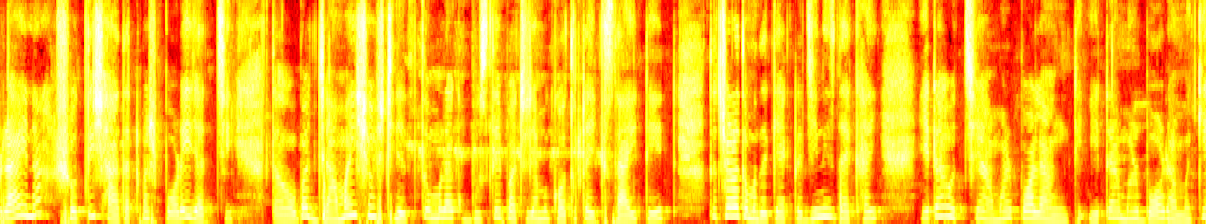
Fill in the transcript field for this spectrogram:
প্রায় না, সত্যি সাত, আট মাস পরেই যাচ্ছি। তাও আবার জামাই ষষ্ঠী যেতে তোমরা বুঝতেই পারছ যে আমি কতটা এক্সাইটেড তো চলো তোমাদেরকে একটা জিনিস দেখাই। এটা হচ্ছে আমার পলা আংটি। এটা আমার বর আমাকে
